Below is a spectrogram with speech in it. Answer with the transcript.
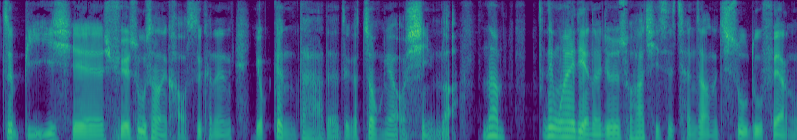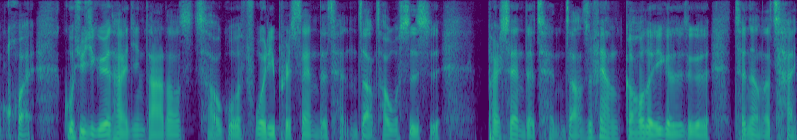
这比一些学术上的考试可能有更大的这个重要性了。那另外一点呢，就是说它其实成长的速度非常快，过去几个月它已经达到超过 forty percent 的成长，超过四十。Percent 的成长是非常高的一个这个成长的产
